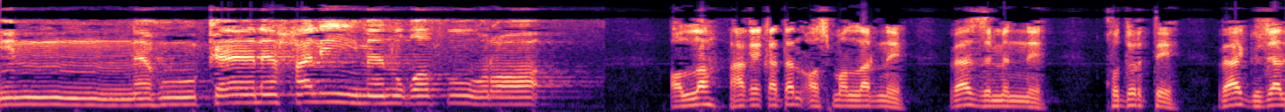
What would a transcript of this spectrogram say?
إنه كان حليما غفورا Allah haqiqatan osmonlarni va zaminni qudrati va go'zal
